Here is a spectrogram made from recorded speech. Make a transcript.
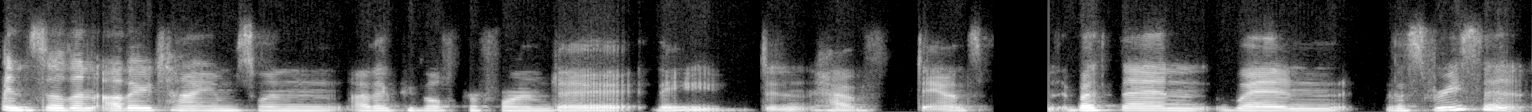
And so then other times when other people performed it, they didn't have dance. But then when this recent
